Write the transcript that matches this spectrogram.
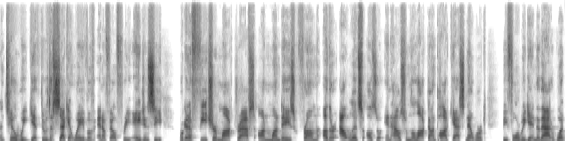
Until we get through the second wave of NFL free agency. We're going to feature mock drafts on Mondays from other outlets, also in-house from the Locked On Podcast Network. Before we get into that, what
